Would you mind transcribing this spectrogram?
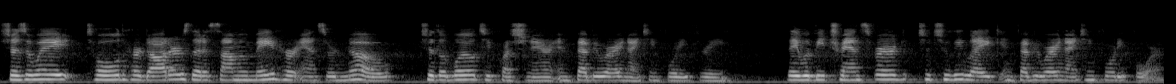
Shizue told her daughters that Isamu made her answer no to the loyalty questionnaire in February 1943. They would be transferred to Tule Lake in February 1944.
